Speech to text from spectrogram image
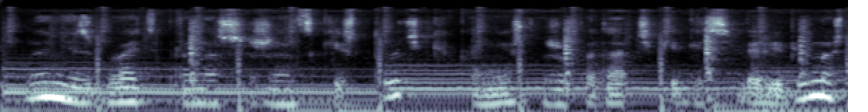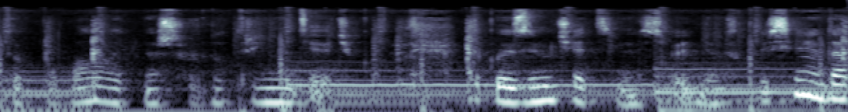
ну и не забывайте про наши женские штучки, конечно же, подарочки для себя любимые, чтобы побаловать нашу внутреннюю девочку. Такое замечательное сегодня воскресенье, да,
